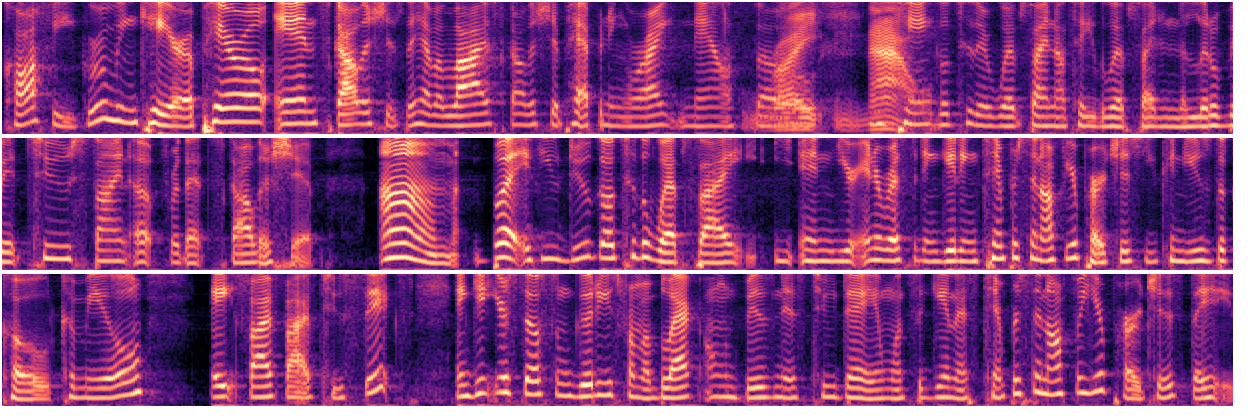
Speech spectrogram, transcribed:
coffee, grooming care, apparel, and scholarships. They have a live scholarship happening right now. So Right now. you can go to their website, and I'll tell you the website in a little bit to sign up for that scholarship. Um, but if you do go to the website and you're interested in getting 10% off your purchase, you can use the code Camille 85526 and get yourself some goodies from a black owned business today. And once again, that's 10% off of your purchase. They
